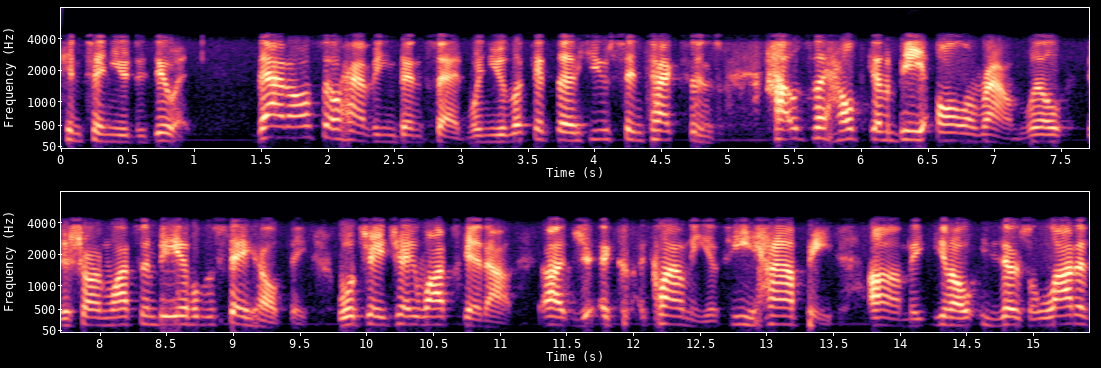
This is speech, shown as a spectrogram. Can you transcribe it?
continue to do it? That also having been said, when you look at the Houston Texans, how's the health going to be all around? Will Deshaun Watson be able to stay healthy? Will J.J. Watts get out? Uh, J- Clowney, is he happy? Um, you know, there's a lot of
